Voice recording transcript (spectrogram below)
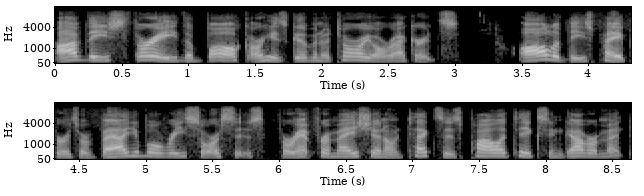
Of these three, the bulk are his gubernatorial records. All of these papers are valuable resources for information on Texas politics and government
